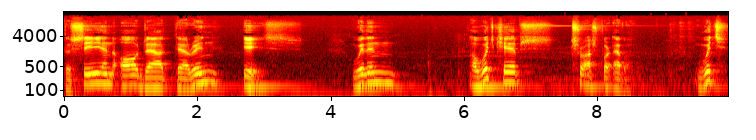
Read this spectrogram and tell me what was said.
the sea and all that therein is, within of which keeps trust forever, which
